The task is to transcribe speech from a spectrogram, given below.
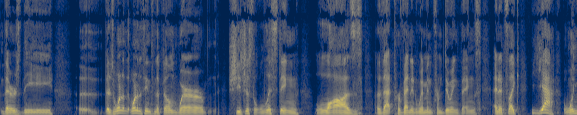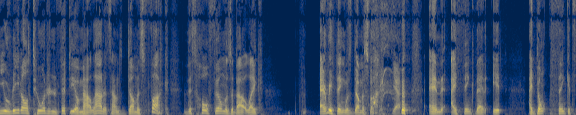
there's the uh, there's one of the, one of the scenes in the film where she's just listing laws that prevented women from doing things and it's like yeah when you read all 250 of them out loud it sounds dumb as fuck this whole film was about like everything was dumb as fuck Yeah. and i think that it i don't think it's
